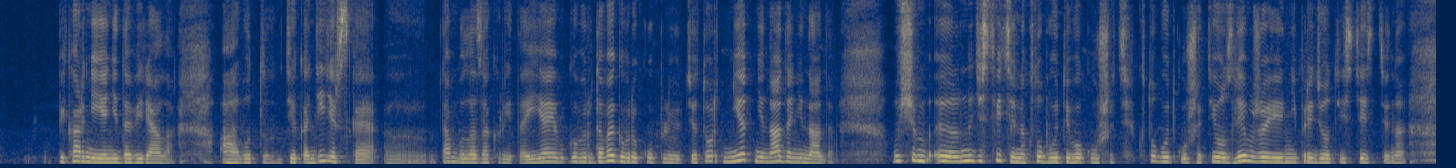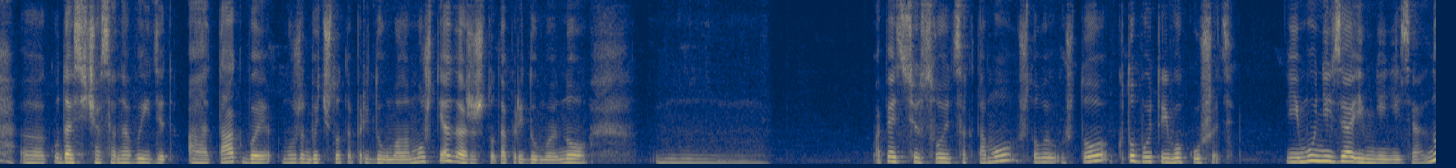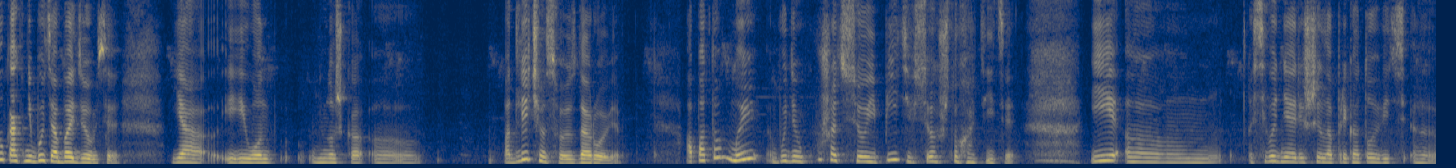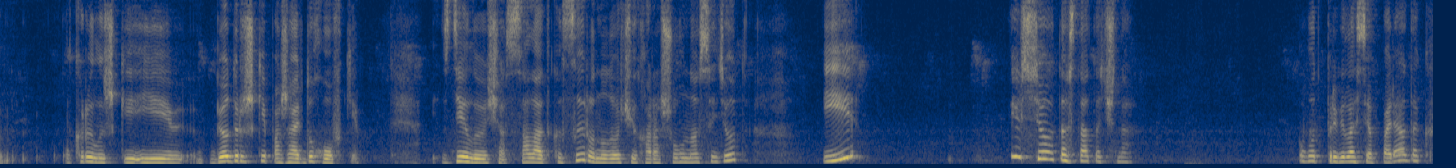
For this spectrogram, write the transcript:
пекарне я не доверяла, а вот где кондитерская, э, там была закрыта. И я его говорю, давай, говорю, куплю тебе торт. Нет, не надо, не надо. В общем, э, ну действительно, кто будет его кушать? Кто будет кушать? И Озлем же не придет, естественно, куда сейчас она выйдет. А так бы, может быть, что-то придумала. Может, я даже что-то придумаю, но опять все сводится к тому, что, что кто будет его кушать. ему нельзя, и мне нельзя. Ну, как-нибудь обойдемся я и он немножко э, подлечим свое здоровье, а потом мы будем кушать все и пить, и все, что хотите. И э, сегодня я решила приготовить э, крылышки и бедрышки пожарить в духовке. Сделаю сейчас салат к сыру, он очень хорошо у нас идет. И, и все, достаточно. Вот привела себя в порядок.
